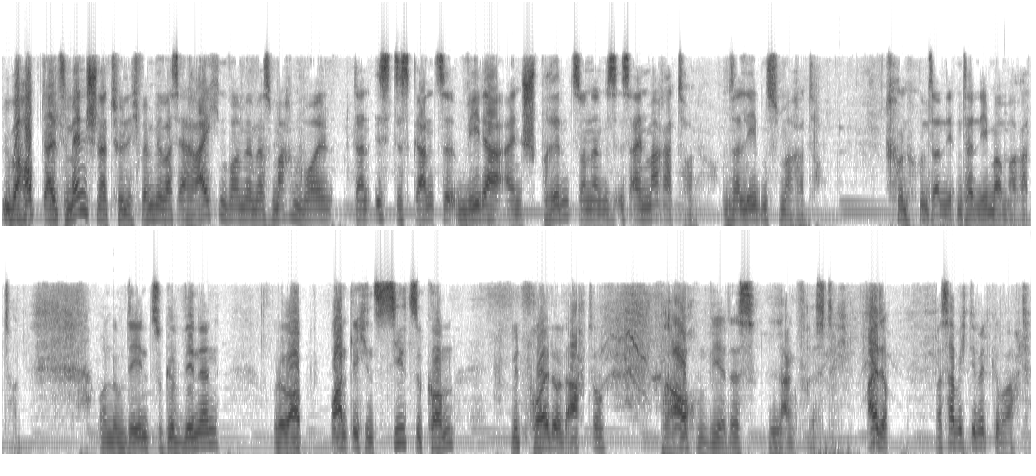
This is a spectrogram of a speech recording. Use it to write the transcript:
überhaupt als Mensch natürlich, wenn wir was erreichen wollen, wenn wir was machen wollen, dann ist das Ganze weder ein Sprint, sondern es ist ein Marathon, unser Lebensmarathon und unser Unternehmermarathon. Und um den zu gewinnen oder überhaupt ordentlich ins Ziel zu kommen, mit Freude und Achtung, brauchen wir das langfristig. Also, was habe ich dir mitgebracht?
